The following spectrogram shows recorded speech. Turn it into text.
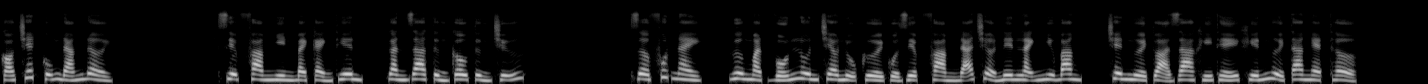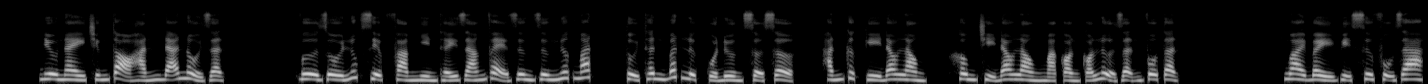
có chết cũng đáng đời. Diệp Phàm nhìn Bạch Cảnh Thiên, gần ra từng câu từng chữ. Giờ phút này, gương mặt vốn luôn treo nụ cười của Diệp Phàm đã trở nên lạnh như băng, trên người tỏa ra khí thế khiến người ta nghẹt thở. Điều này chứng tỏ hắn đã nổi giận. Vừa rồi lúc Diệp Phàm nhìn thấy dáng vẻ rưng rưng nước mắt, tuổi thân bất lực của đường sở sở, hắn cực kỳ đau lòng, không chỉ đau lòng mà còn có lửa giận vô tận. Ngoài bảy vị sư phụ ra,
